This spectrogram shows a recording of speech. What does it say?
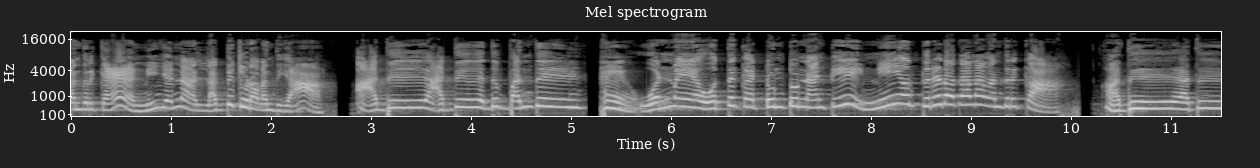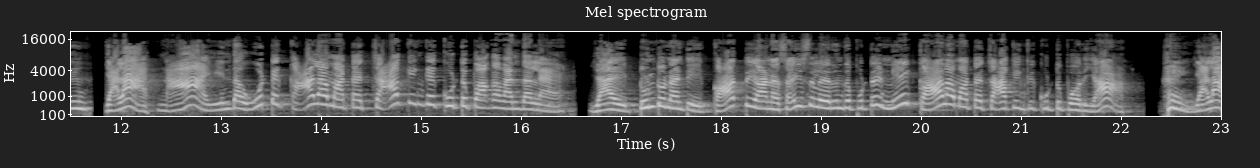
வந்திருக்கேன். நீ என்ன லட்டு சுட வந்தியா? அது அது அது வந்து உண்மைய ஒத்துக்க டுண்டு நாண்டி நீயும் திருட தானே வந்திருக்கா? அது அது. யலா நான் இந்த வீட்டு காள மாட்ட சாக்கிங்க கூட்டு பார்க்க வந்தல. யாய் டுண்டு நண்டி காட்டு யானை சைஸ்ல இருந்து புட்டு நீ காள மாட்ட சாக்கிங்க்கு கூட்டு போறியா? ஹம், யலா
